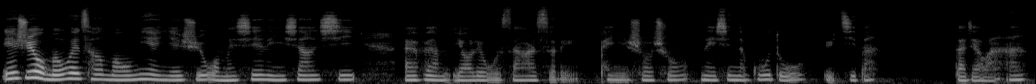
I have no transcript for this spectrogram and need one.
也许我们未曾谋面，也许我们心灵相惜。FM 幺六五三二四零。陪你说出内心的孤独与羁绊，大家晚安。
